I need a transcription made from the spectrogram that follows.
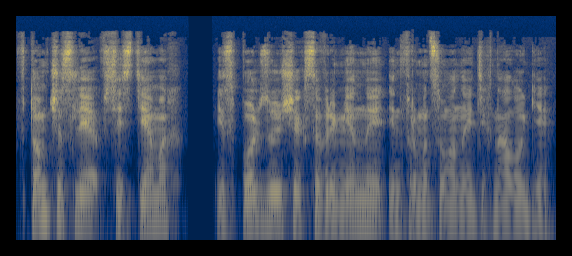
в том числе в системах использующих современные информационные технологии.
